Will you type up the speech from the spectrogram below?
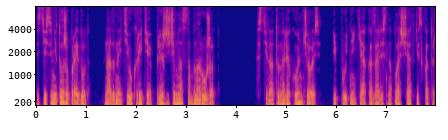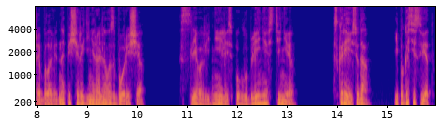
Здесь они тоже пройдут. Надо найти укрытие, прежде чем нас обнаружат». Стена туннеля кончилась, и путники оказались на площадке, с которой была видна пещера генерального сборища. Слева виднелись углубления в стене. «Скорее сюда! И погаси свет!»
